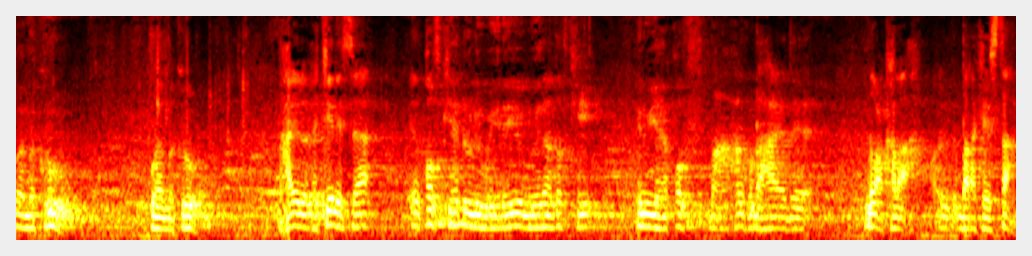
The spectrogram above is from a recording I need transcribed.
waa makruuh. Waa makruuh. Maxaa yeele waxay keenaysaa in qofkii hadhow la weyneeyo moodaan dadkii inuu yahay qof maxaan ku dhahay dee nooc kale ah ay barakaystaan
